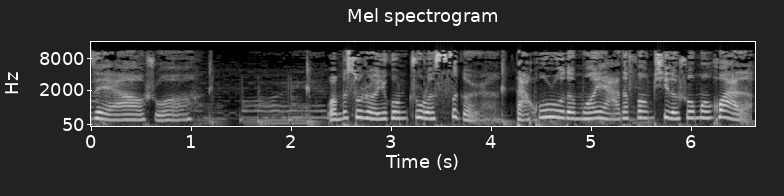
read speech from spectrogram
ZL 说：“我们宿舍一共住了四个人，打呼噜的、磨牙的、放屁的、说梦话的。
